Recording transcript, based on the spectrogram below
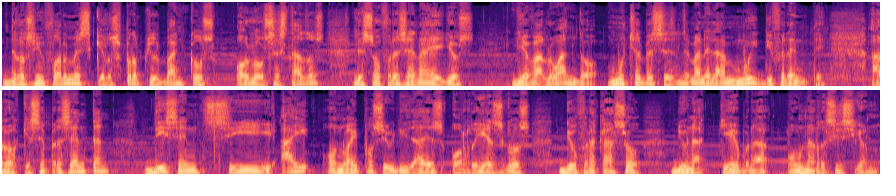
de los informes que los propios bancos o los estados les ofrecen a ellos y evaluando muchas veces de manera muy diferente a lo que se presentan, dicen si hay o no hay posibilidades o riesgos de un fracaso, de una quiebra o una rescisión.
